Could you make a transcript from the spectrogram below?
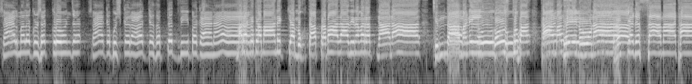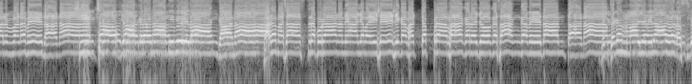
శాల్మల కృషక్రోంచ శాఖ పుష్కరాఖ్య సప్త ద్వీపకానా మరకత మాణిక్య ముక్త ప్రభాలాది నవరత్నానా చింతామణి కౌస్తుభ కామధేనూనా సామాథార్వణ వేదానా శిక్షా వ్యాకరణాది వేదాంగానా धर्मशास्त्रपुराणन्यायवैशेषिकभट्टप्राभाकरयोगसाङ्गवेदान्तानां जगन्मायविलासस्य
